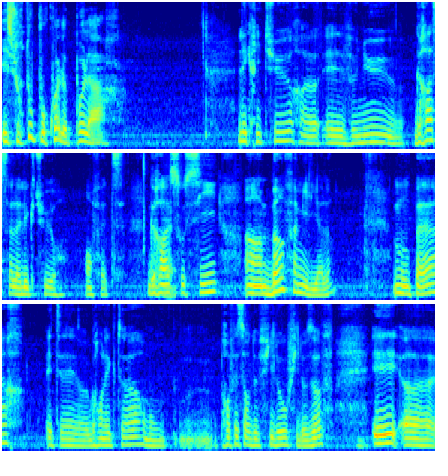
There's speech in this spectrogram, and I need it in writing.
et surtout pourquoi le polar? L'écriture euh, est venue euh, grâce à la lecture, en fait. Grâce aussi à un bain familial. Mon père était euh, grand lecteur, bon, professeur de philo, philosophe, et euh,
